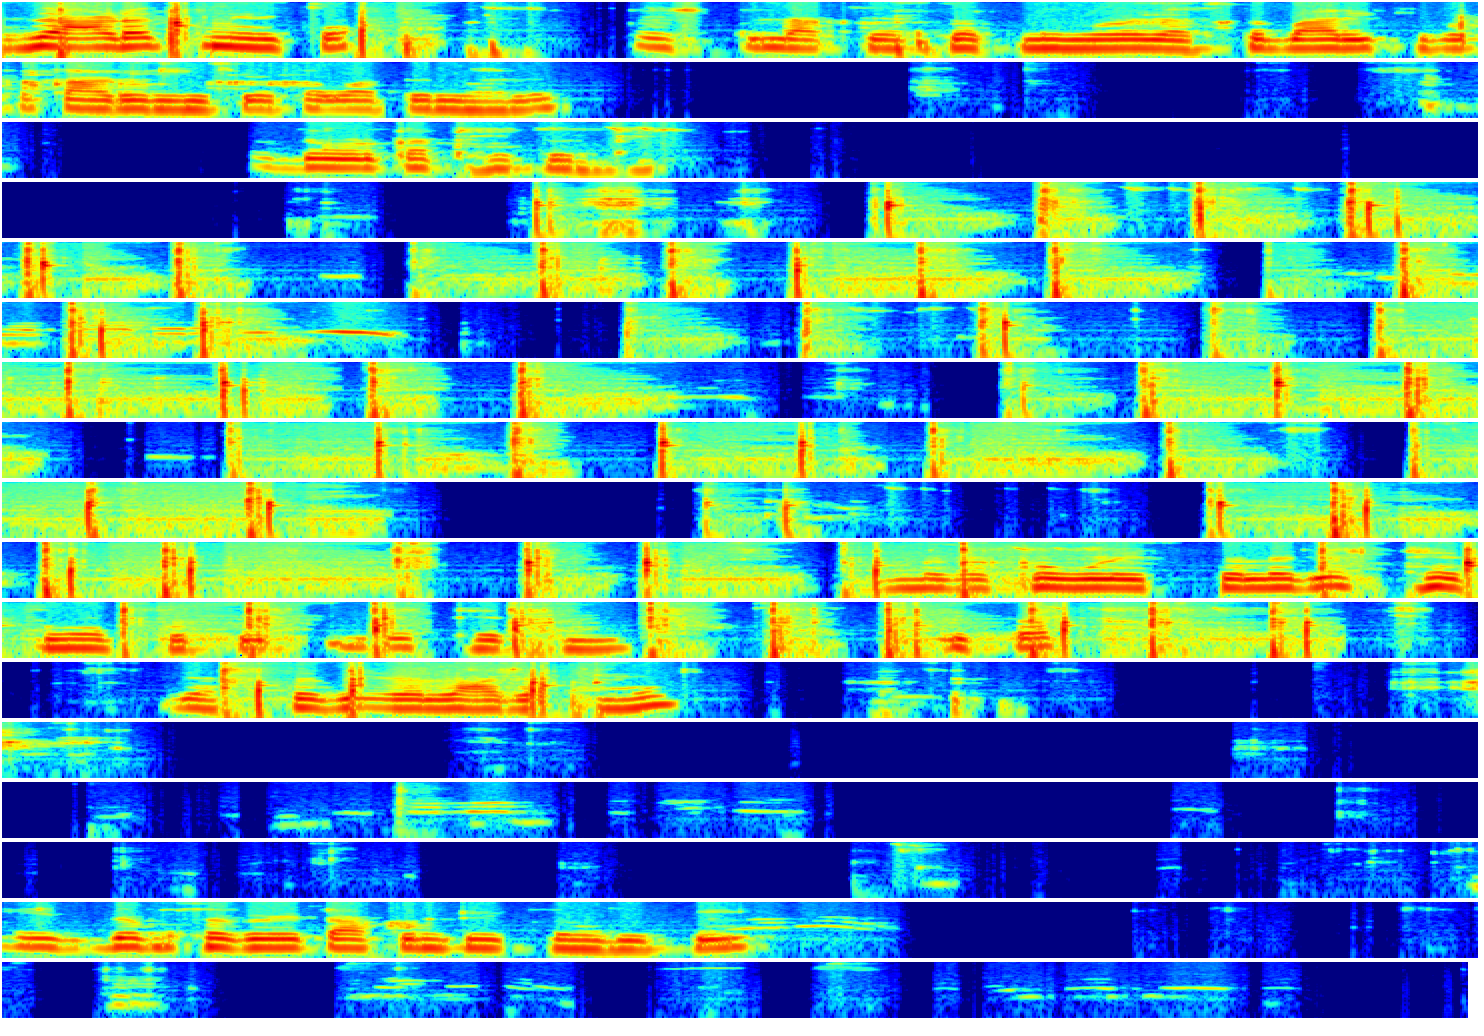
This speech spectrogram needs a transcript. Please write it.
जाडच मिरच्या. टेस्टी लागते चटणीमुळे जास्त बारीक बघा काढून घेते आता वाटून झाले. दोडका ठेचून घे बघा कवळे लगेच ठेचण्यात होते ठेचून तिथं जास्त वेळ लागत नाही. एकदम सगळे टाकून ठेचून घेते.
